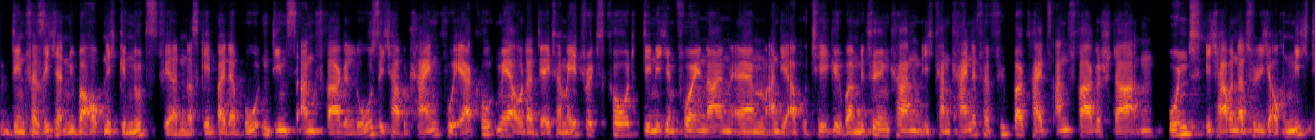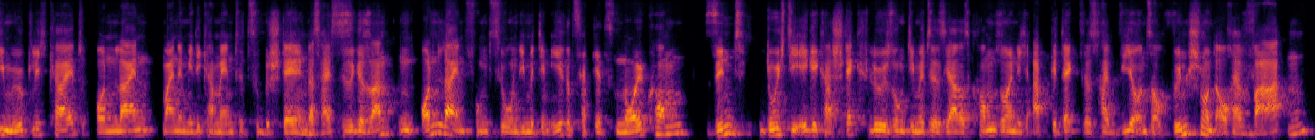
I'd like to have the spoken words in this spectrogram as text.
den Versicherten überhaupt nicht genutzt werden. Das geht bei der Botendienstanfrage Anfrage los. Ich habe keinen QR-Code mehr oder Data Matrix Code, den ich im Vorhinein ähm, an die Apotheke übermitteln kann. Ich kann keine Verfügbarkeitsanfrage starten und ich habe natürlich auch nicht die Möglichkeit, online meine Medikamente zu bestellen. Das heißt, diese gesamten Online-Funktionen, die mit dem E-Rezept jetzt neu kommen, sind durch die EGK-Stecklösung, die Mitte des Jahres kommen soll, nicht abgedeckt, weshalb wir uns auch wünschen und auch erwarten,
